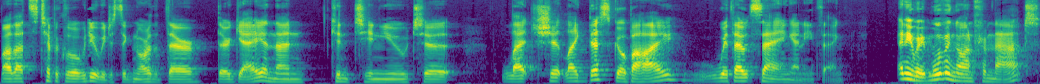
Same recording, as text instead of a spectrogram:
well that's typically what we do. We just ignore that they're they're gay and then continue to let shit like this go by without saying anything. Anyway moving on from that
